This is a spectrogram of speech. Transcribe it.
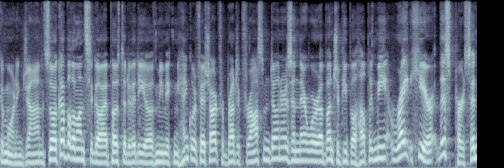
Good morning, John. So a couple of months ago, I posted a video of me making Hanklerfish art for Project for Awesome donors, and there were a bunch of people helping me. Right here, this person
